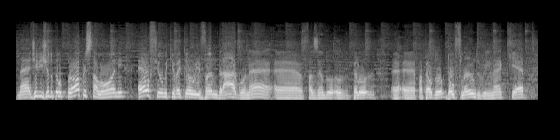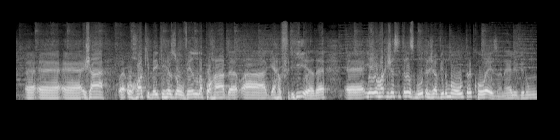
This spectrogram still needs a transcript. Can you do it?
né, dirigido pelo próprio Stallone. É o filme que vai ter o Ivan Drago, né, é, fazendo pelo é, é, papel do Dolph Lundgren, né? Que é, é, é, é já o rock meio que resolvendo na porrada a Guerra Fria, né? e aí o rock já se transmuta, ele já vira uma outra coisa, né? Ele vira um,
